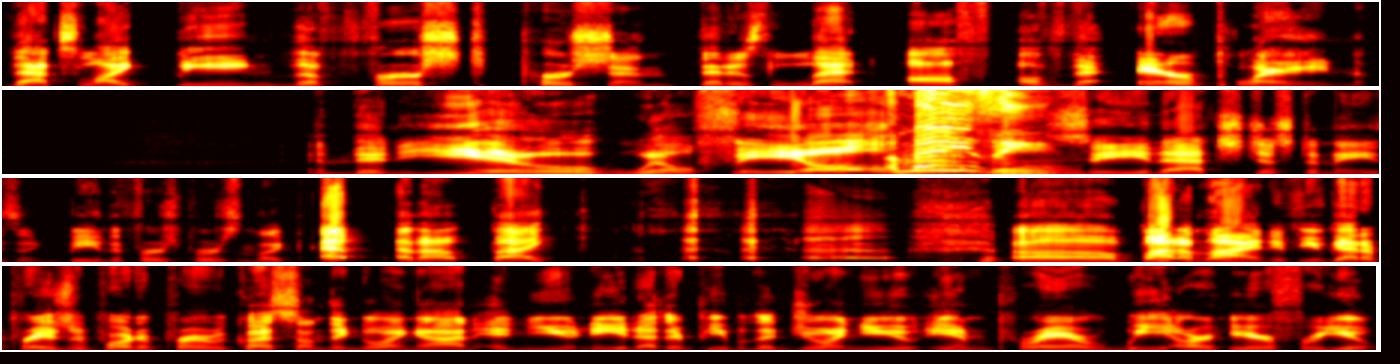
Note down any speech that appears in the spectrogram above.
That's like being the first person that is let off of the airplane. And then you will feel Amazing. See, that's just amazing. Being the first person, like, up, I'm out, bye. uh, bottom line, if you've got a praise report, a prayer request, something going on, and you need other people to join you in prayer, we are here for you.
